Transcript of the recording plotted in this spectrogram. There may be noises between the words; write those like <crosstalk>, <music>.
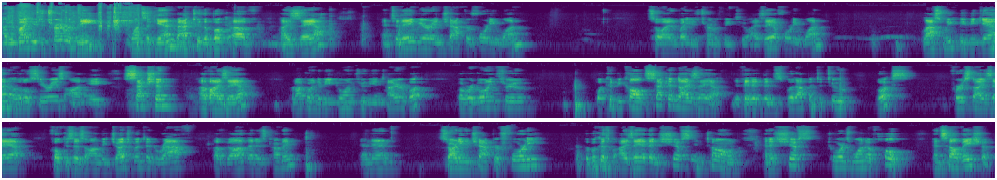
I'd invite you to turn with me once again back to the book of Isaiah. And today we are in chapter 41. So I invite you to turn with me to Isaiah 41. Last week we began a little series on a section of Isaiah. We're not going to be going through the entire book, but we're going through what could be called Second Isaiah if it had been split up into two books. First, Isaiah focuses on the judgment and wrath of God that is coming. And then, starting in chapter 40, the book of Isaiah then shifts in tone and it shifts towards one of hope and salvation.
